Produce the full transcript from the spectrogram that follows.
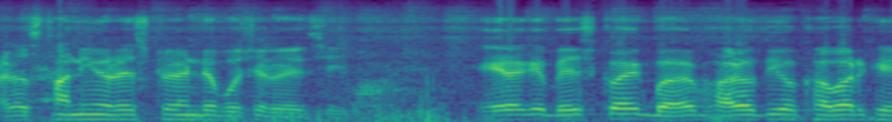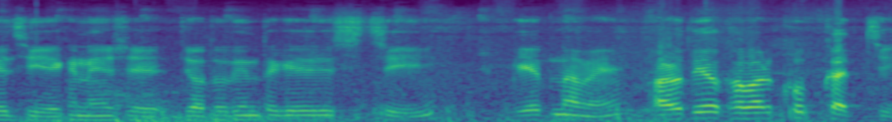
আর স্থানীয় রেস্টুরেন্টে বসে রয়েছি। এর আগে বেশ কয়েকবার ভারতীয় খাবার খেয়েছি। এখানে এসে যতদিন থেকে এসেছি ভিয়েতনামে ভারতীয় খাবার খুব খাচ্ছি।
